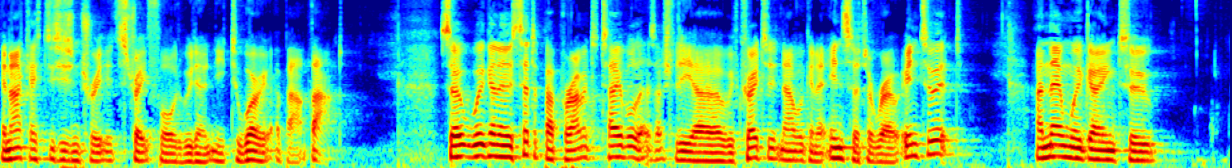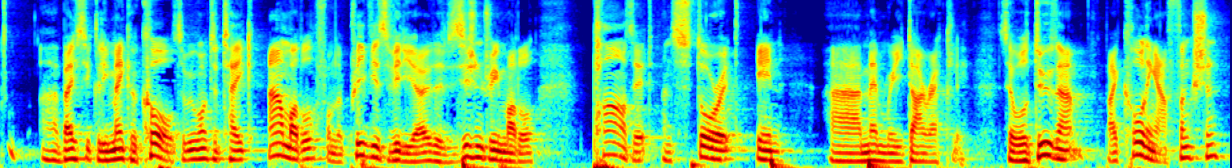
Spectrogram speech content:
In our case, decision tree, it's straightforward. We don't need to worry about that. So we're going to set up our parameter table. That's actually, uh, we've created it. Now we're going to insert a row into it. And then we're going to uh, basically make a call. So we want to take our model from the previous video, the decision tree model, parse it and store it in uh, memory directly. So we'll do that by calling our function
